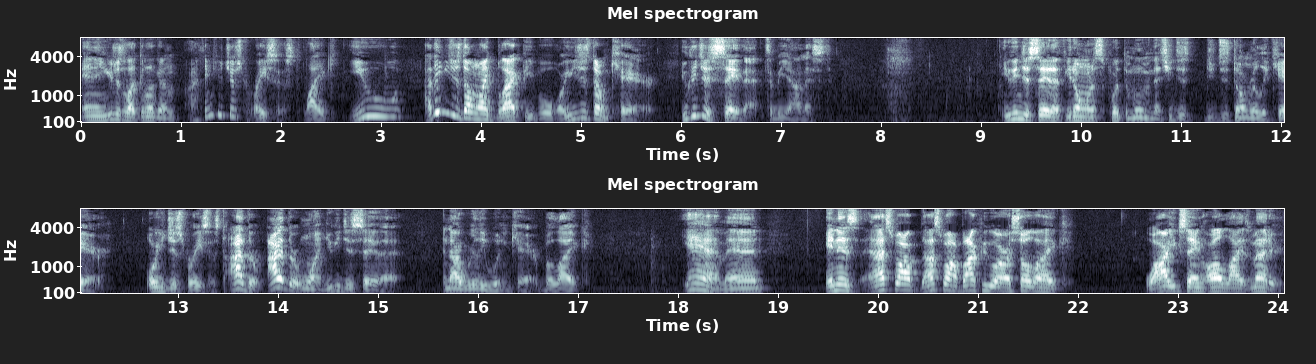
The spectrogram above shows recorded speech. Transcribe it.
And then you're just like looking at them. I think you're just racist. Like you, I think you just don't like black people, or you just don't care. You could just say that, to be honest. You can just say that if you don't want to support the movement, that you just you just don't really care, or you're just racist. Either either one, you could just say that, and I really wouldn't care. But like, yeah, man, and it's that's why that's why black people are so like why are you saying all lives matter?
